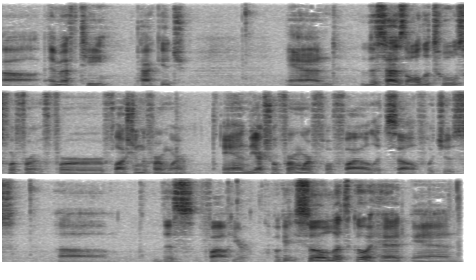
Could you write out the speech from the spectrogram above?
uh, MFT package and this has all the tools for, for, for flashing the firmware and the actual firmware file itself which is uh, this file here. Okay so let's go ahead and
